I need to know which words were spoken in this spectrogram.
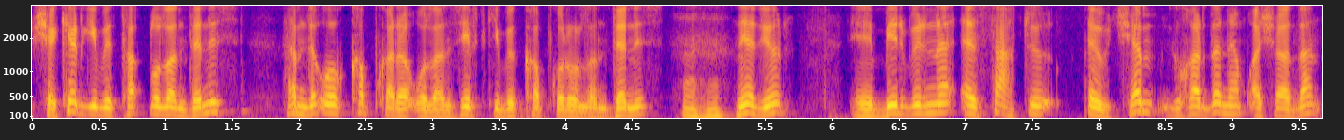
şeker gibi tatlı olan deniz hem de o kapkara olan zift gibi kapkara olan deniz ne diyor? E, birbirine ez tahtu evç hem yukarıdan hem aşağıdan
